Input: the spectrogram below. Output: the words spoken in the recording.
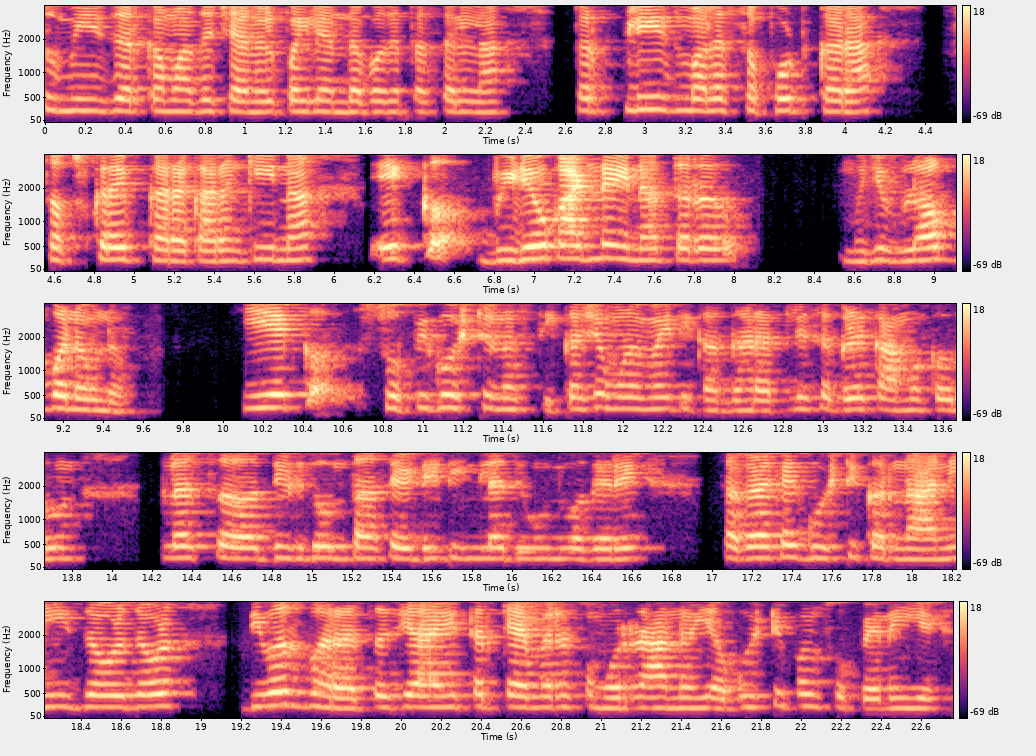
तुम्ही जर का माझं चॅनल पहिल्यांदा बघत असाल ना तर प्लीज मला सपोर्ट करा सबस्क्राईब करा. कारण की ना एक व्हिडिओ काढणं आहे ना तर म्हणजे व्लॉग बनवणं ही एक सोपी गोष्ट नसती. कशामुळे माहिती का? घरातले सगळे कामं करून प्लस दीड दोन तास एडिटिंगला देऊन वगैरे सगळ्या काही गोष्टी करणं आणि जवळजवळ दिवसभराचं जे आहे तर कॅमेऱ्यासमोर राहणं या गोष्टी पण सोप्या नाही आहे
